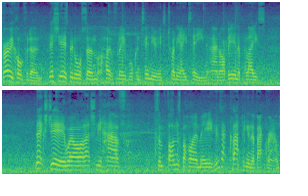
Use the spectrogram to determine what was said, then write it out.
very confident. This year's been awesome. Hopefully it will continue into 2018 and I'll be in a place next year where I'll actually have some funds behind me. Who's that clapping in the background?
